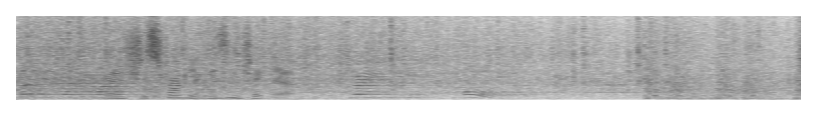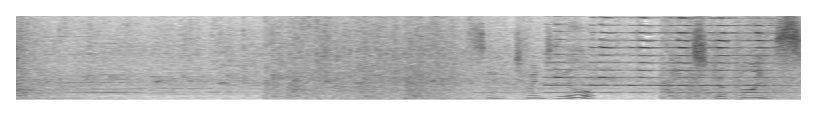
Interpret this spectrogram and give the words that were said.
Service. Yeah, she's struggling, isn't she? Yeah. Twenty all. 20 all. Extra points.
